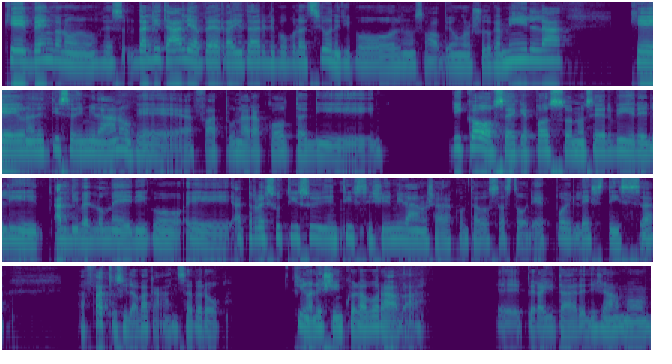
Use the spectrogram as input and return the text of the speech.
che vengono dall'Italia per aiutare le popolazioni, tipo, non so, abbiamo conosciuto Camilla che è una dentista di Milano che ha fatto una raccolta di, di cose che possono servire lì a livello medico e attraverso tutti i studi dentistici di Milano ci ha raccontato questa storia e poi lei stessa ha fattosi la vacanza però fino alle 5 lavorava eh, per aiutare diciamo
